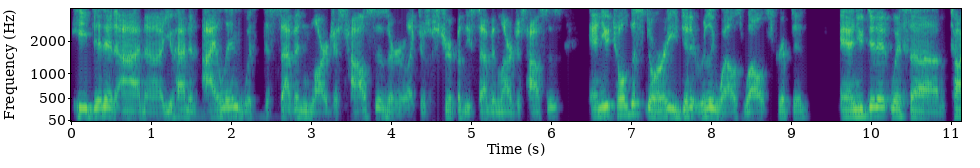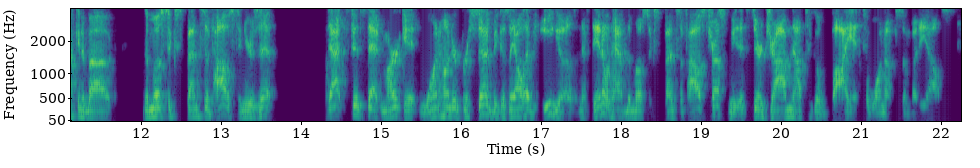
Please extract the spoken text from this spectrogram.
he did it on uh, you had an island with the seven largest houses or like there's a strip of these seven largest houses and you told the story you did it really well as well scripted and you did it with uh, talking about the most expensive house in your zip. That fits that market 100% because they all have egos and if they don't have the most expensive house trust me it's their job now to go buy it to one up somebody else.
